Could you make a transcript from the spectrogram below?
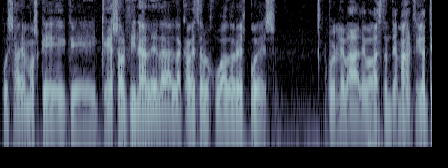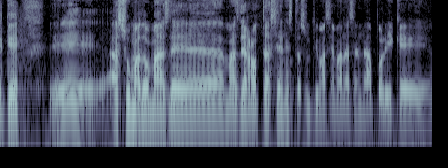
pues sabemos que, que- eso al final en la, la cabeza de los jugadores pues pues le va, le va bastante mal. Fíjate que eh, ha sumado más de más derrotas en estas últimas semanas en Napoli que,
